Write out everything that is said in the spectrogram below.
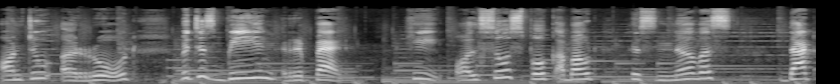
onto a road which is being repaired. He also spoke about his nerves that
